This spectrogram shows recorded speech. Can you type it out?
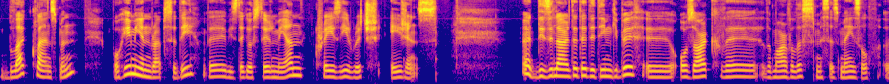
Black Klansman, Bohemian Rhapsody ve bizde gösterilmeyen Crazy Rich Asians. Evet dizilerde de dediğim gibi e, Ozark ve The Marvelous Mrs. Maisel e,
